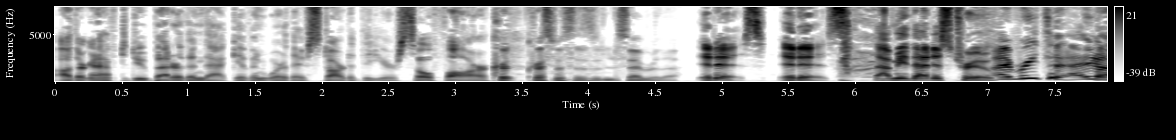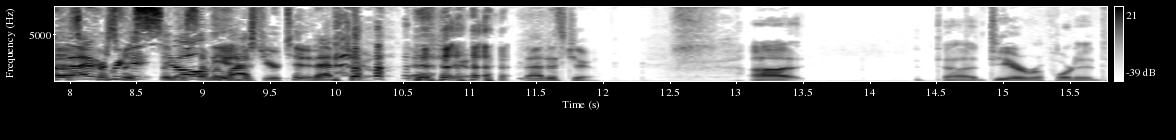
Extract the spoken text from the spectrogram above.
uh, they're going to have to do better than that given where they've started the year so far. Christmas is in December, though. It is. It is. I mean, that is true. Every t- you know, But it's every- Christmas in all December the last year, too. That's true. That's true. that is true. Uh, uh, Deere reported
